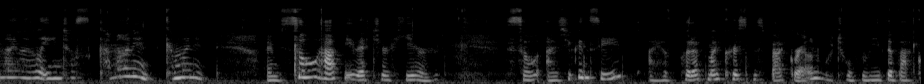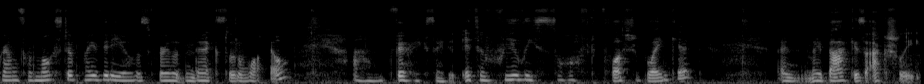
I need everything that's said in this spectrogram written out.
my little angels. Come on in. Come on in. I'm so happy that you're here. So as you can see, I have put up my Christmas background, which will be the background for most of my videos for the next little while. Um, very excited. It's a really soft plush blanket and my back is actually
